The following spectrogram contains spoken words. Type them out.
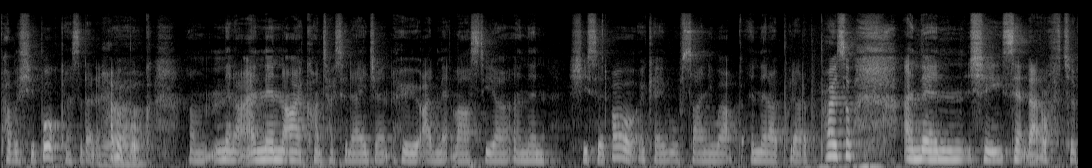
publish your book?" And I said, "I don't have a book." Um, and then I, and then I contacted an agent who I'd met last year, and then she said, "Oh, okay, we'll sign you up." And then I put out a proposal, and then she sent that off to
